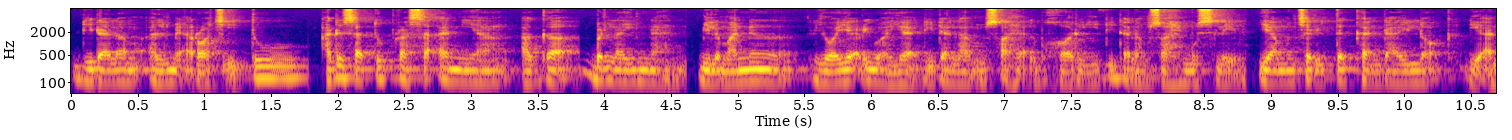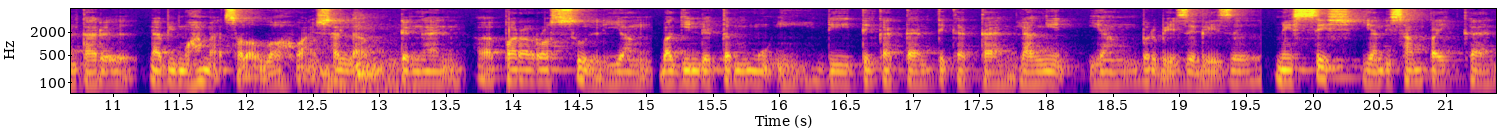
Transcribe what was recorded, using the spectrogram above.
di dalam Al-Mi'raj itu ada satu perasaan yang agak berlainan. Bila mana riwayat-riwayat di dalam Sahih Al-Bukhari di dalam Sahih Muslim yang menceritakan dialog di antara Nabi Muhammad SAW dengan uh, para rasul yang baginda temui di tingkatan-tingkatan langit yang berbeza-beza mesej yang disampaikan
